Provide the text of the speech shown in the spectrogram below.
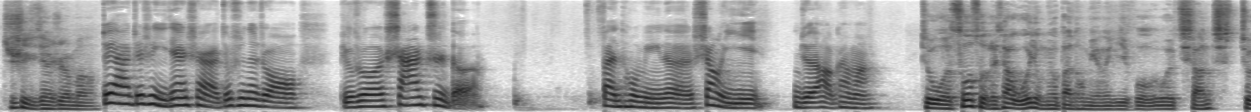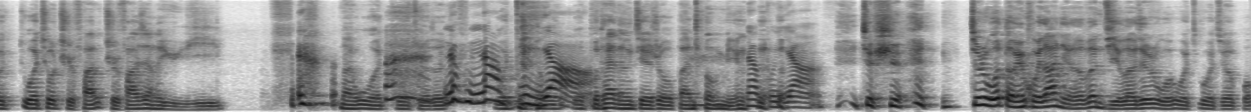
这是一件事吗？对啊，这是一件事儿，就是那种比如说纱质的半透明的上衣，你觉得好看吗？就我搜索了一下，我有没有半透明的衣服？我想起就我就只发只发现了雨衣。那我我觉得那那不一样，我不太能接受半透明。那不一样，就是就是我等于回答你的问题了，就是我我我觉得不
